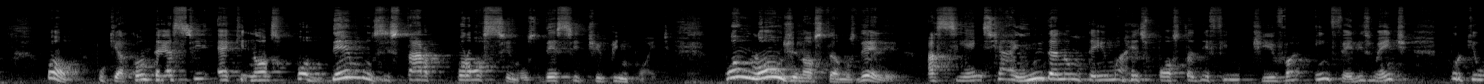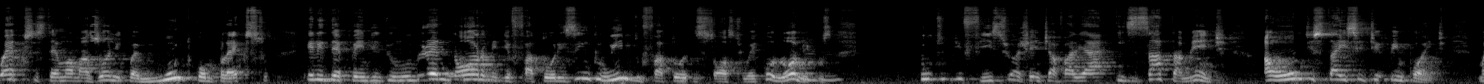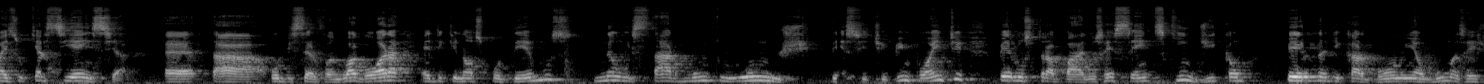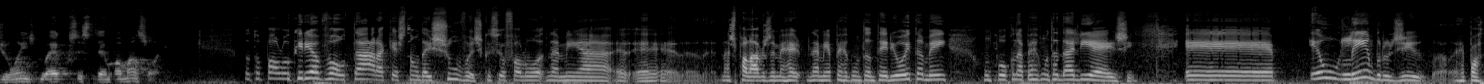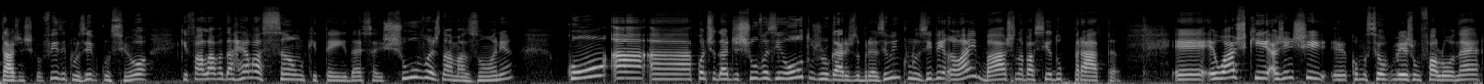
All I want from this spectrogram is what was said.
Bom, o que acontece é que nós podemos estar próximos desse tipping point. Quão longe nós estamos dele? a ciência ainda não tem uma resposta definitiva, infelizmente, porque o ecossistema amazônico é muito complexo, ele depende de um número enorme de fatores, incluindo fatores socioeconômicos. Uhum. Muito difícil a gente avaliar exatamente aonde está esse tipping point. Mas o que a ciência está é, observando agora é de que nós podemos não estar muito longe desse tipping point pelos trabalhos recentes que indicam perda de carbono em algumas regiões do ecossistema amazônico. Doutor Paulo, eu queria voltar à questão das chuvas que o senhor falou na minha, é, nas palavras da minha, na minha pergunta anterior e também um pouco na pergunta da Liege. É, eu lembro de reportagens que eu fiz, inclusive com o senhor, que falava da relação que tem dessas chuvas na Amazônia com a, a, quantidade de chuvas em outros lugares do Brasil, inclusive lá embaixo, na Bacia do Prata. É, eu acho que a gente, é, como o senhor mesmo falou, né,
